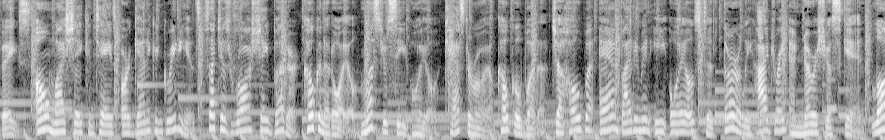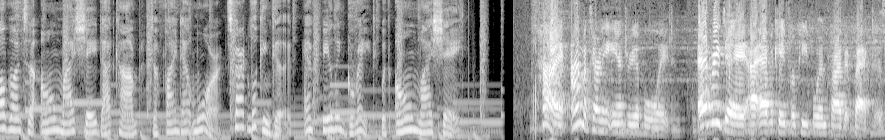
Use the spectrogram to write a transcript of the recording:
face. Oh My Shea contains organic ingredients such as raw shea butter, coconut oil, mustard seed oil, castor oil, cocoa butter, jojoba, and vitamin E oils to thoroughly hydrate and nourish your skin. Log on to ownmyshea.com to find out more. Start looking good and feeling great with Own My Shea. Hi, I'm attorney Andrea Boyd. Every day I advocate for people in private practice.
